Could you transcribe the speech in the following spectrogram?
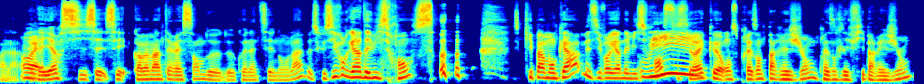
Voilà. Ouais. D'ailleurs, si c'est, c'est quand même intéressant de, de connaître ces noms-là, parce que si vous regardez Miss France, ce qui est pas mon cas, mais si vous regardez Miss Oui. France, c'est vrai qu'on se présente par région, on présente les filles par région,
